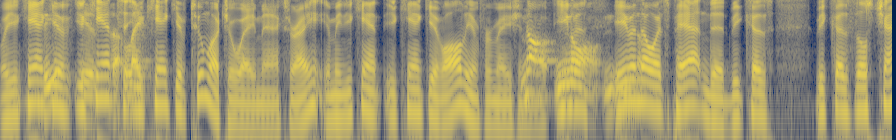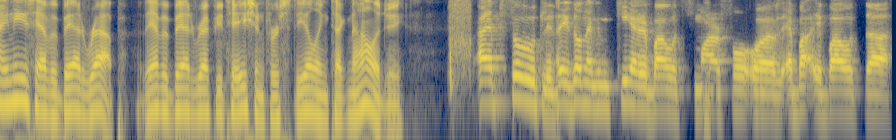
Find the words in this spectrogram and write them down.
Well, you can't this give you can't uh, the, like, you can't give too much away, Max. Right? I mean, you can't you can't give all the information no, out, even no, even no. though it's patented, because because those Chinese have a bad rep. They have a bad reputation for stealing technology. Absolutely, they don't even care about smartphone or about about the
